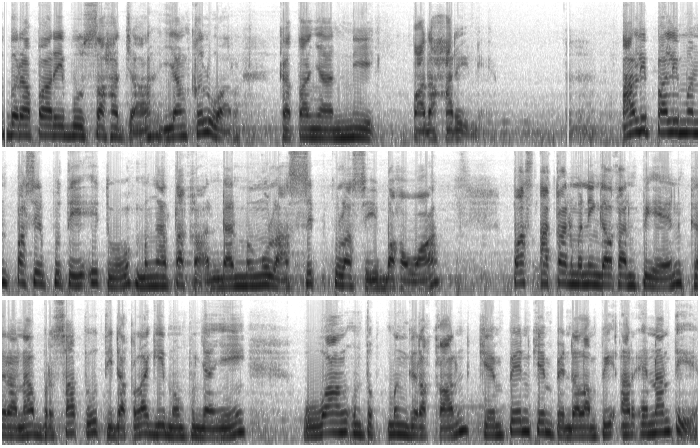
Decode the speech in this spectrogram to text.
Beberapa ribu sahaja yang keluar, katanya Nick pada hari ini. Ahli Parlimen Pasir Putih itu mengatakan dan mengulas spekulasi bahawa PAS akan meninggalkan PN kerana bersatu tidak lagi mempunyai wang untuk menggerakkan kempen-kempen dalam PRN nanti.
